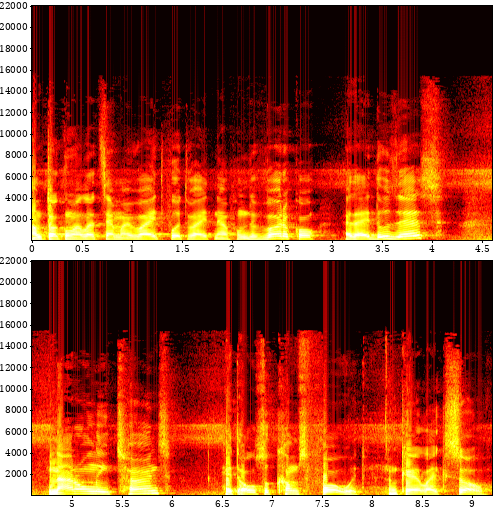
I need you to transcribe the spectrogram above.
I'm talking about let's say my right foot right now, from the vertical, as I do this, not only turns, it also comes forward, okay, like so.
